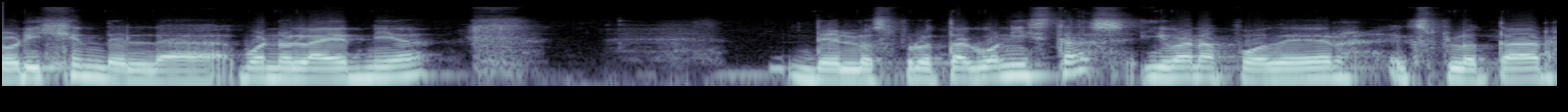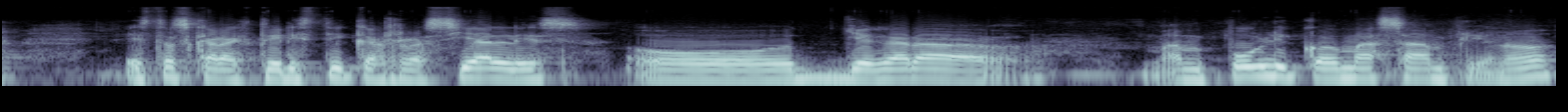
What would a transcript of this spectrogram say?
origen de la, bueno, la etnia de los protagonistas, iban a poder explotar estas características raciales o llegar a, un público más amplio, ¿no?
